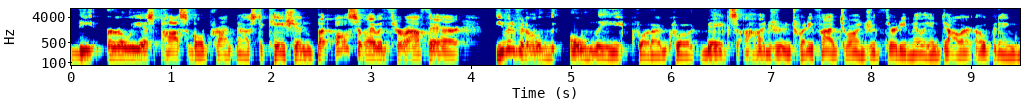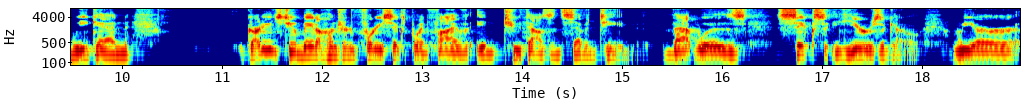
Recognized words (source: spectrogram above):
the earliest possible prognostication. But also, I would throw out there even if it only, quote unquote makes 125 to 130 million dollar opening weekend, Guardians 2 made 146.5 in 2017. That was six years ago. We are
